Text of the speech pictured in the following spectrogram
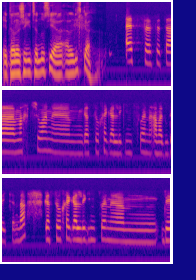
Eta hori segitzen duzia, aldizka? Ez, ez, eta martxuan um, gazte horrek galdegin zuen, amadu deitzen da, gazte horrek galdegin zuen um, de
